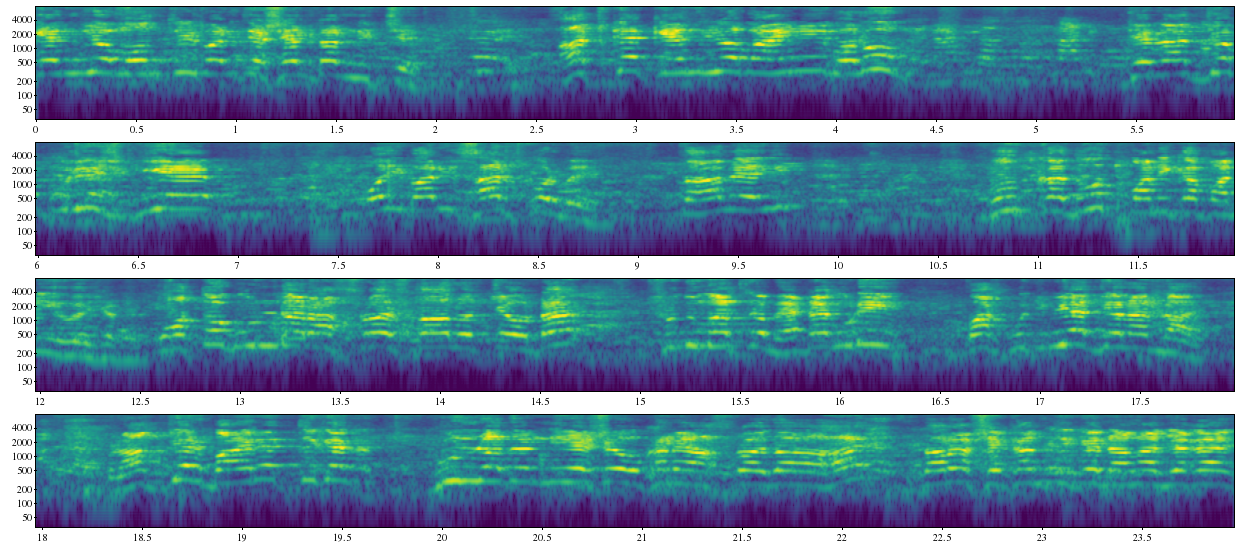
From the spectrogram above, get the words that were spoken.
কেন্দ্রীয় মন্ত্রীর বাড়িতে শেল্টার নিচ্ছে। আজকে কেন্দ্রীয় বাহিনী বলুক যে রাজ্য পুলিশ গিয়ে ওই বাড়ি সার্চ করবে তাহলেই দুধ কা দুধ পানি কা পানি হয়ে যাবে। কত গুন্ডার আশ্রয়স্থল হচ্ছে ওটা? শুধুমাত্র ভেটাগুড়ি বা কুচবিহার জেলার নয়, রাজ্যের বাইরের থেকে গুন্ডাদের নিয়ে এসে ওখানে আশ্রয় দেওয়া হয়। তারা সেখান থেকে নানা জায়গায়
